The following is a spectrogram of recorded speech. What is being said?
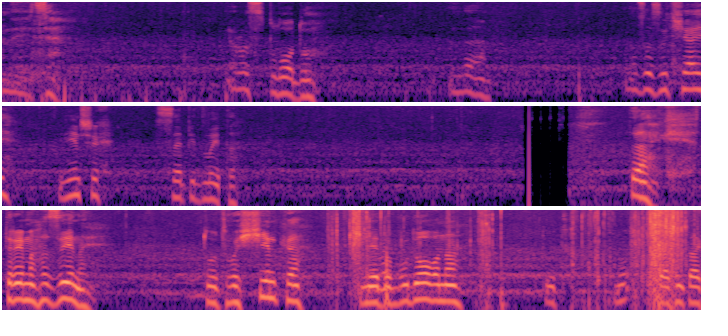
Дивіться. Розплоду. Да. Ну, зазвичай в інших все підлито. Так, три магазини. Тут вощинка недобудована. Тут, ну, скажімо так,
